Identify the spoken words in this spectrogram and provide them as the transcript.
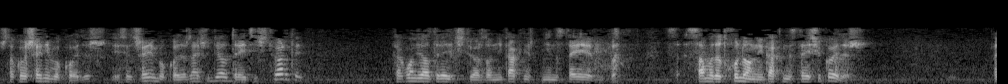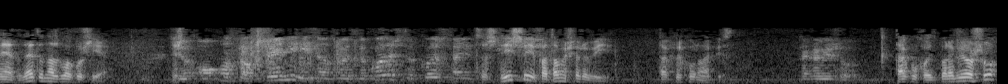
Что такое шейни бы койдыш? Если это шейни бы койдыш, значит делал третий, четвертый. Как он делал третий, четвертый? Он никак не, не настоящий. Сам этот хулин, он никак не настоящий койдыш. Понятно, да? Это у нас была кушья. Он, он стал шейни, если он строится кодыш, то кодыш станет... Со шлиши и потом еще раби. Так лихур написано. Так Рабишу. Так выходит по Рабиошу. И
